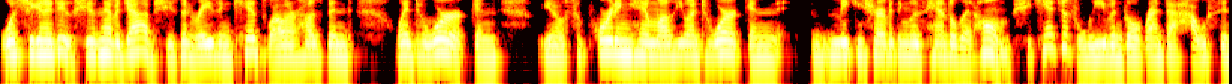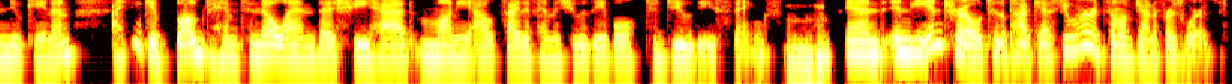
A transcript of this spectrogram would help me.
what's she going to do? She doesn't have a job. She's been raising kids while her husband went to work and, you know, supporting him while he went to work and making sure everything was handled at home. She can't just leave and go rent a house in New Canaan. I think it bugged him to no end that she had money outside of him and she was able to do these things. Mm-hmm. And in the intro to the podcast, you heard some of Jennifer's words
